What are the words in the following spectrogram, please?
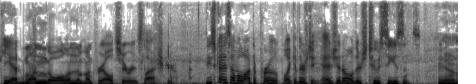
He had one goal in the Montreal series last year. These guys have a lot to prove. Like there's, as you know, there's two seasons. Yeah.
